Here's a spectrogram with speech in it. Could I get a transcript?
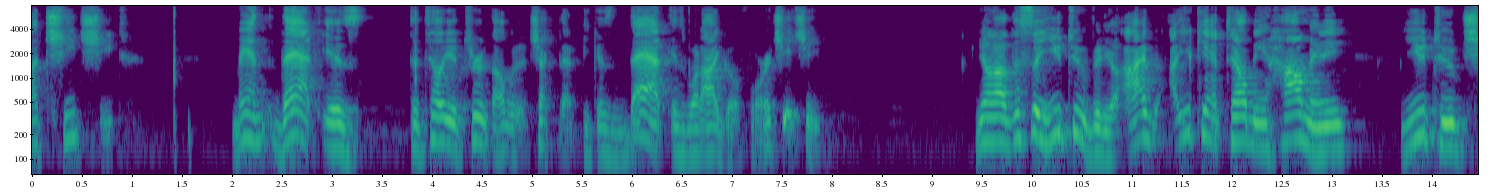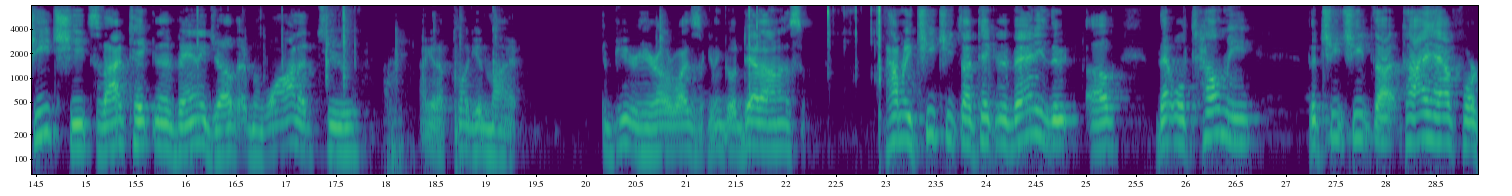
a cheat sheet. Man, that is to tell you the truth, I'm going to check that because that is what I go for a cheat sheet. You know, this is a YouTube video. I you can't tell me how many YouTube cheat sheets that I've taken advantage of and wanted to. I got to plug in my computer here, otherwise it's going to go dead on us. How many cheat sheets I've taken advantage of that will tell me the cheat sheet that I have for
